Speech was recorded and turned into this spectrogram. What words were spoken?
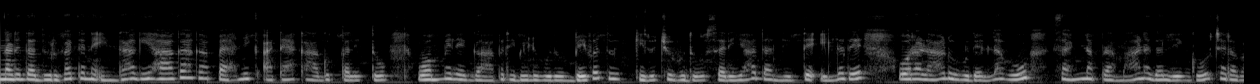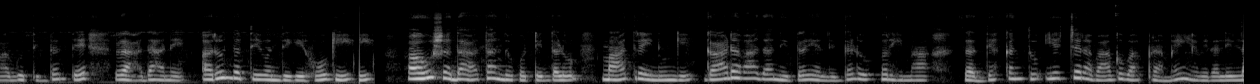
ನಡೆದ ದುರ್ಘಟನೆಯಿಂದಾಗಿ ಆಗಾಗ ಪ್ಯಾನಿಕ್ ಅಟ್ಯಾಕ್ ಆಗುತ್ತಲಿತ್ತು. ಒಮ್ಮೆಲೆ ಗಾಬರಿ ಬೀಳುವುದು, ಬೆವತು ಕಿರುಚುವುದು, ಸರಿಯಾದ ನಿದ್ದೆ ಇಲ್ಲದೆ ಹೊರಳಾಡುವುದೆಲ್ಲವೂ ಸಣ್ಣ ಪ್ರಮಾಣದಲ್ಲಿ ಗೋಚರವಾಗುತ್ತಿದ್ದಂತೆ ರಾಧಾನೆ ಅರುಂಧತಿಯೊಂದಿಗೆ ಹೋಗಿ ಔಷಧ ತಂದುಕೊಟ್ಟಿದ್ದಳು. ಮಾತ್ರೆ ನುಂಗಿ ಗಾಢವಾದ ನಿದ್ರೆಯಲ್ಲಿದ್ದಳು ರೀಮಾ. ಸದ್ಯಕ್ಕಂತೂ ಎಚ್ಚರವಾಗುವ ಪ್ರಮೇಯವಿರಲಿಲ್ಲ.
